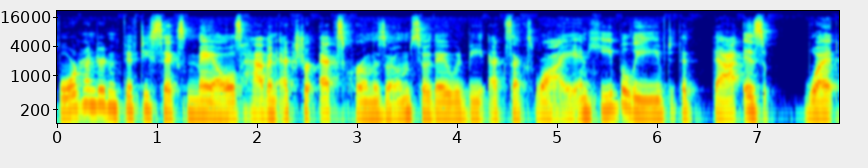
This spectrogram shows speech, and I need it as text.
456 males have an extra X chromosome, so they would be XXY. And he believed that that is what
